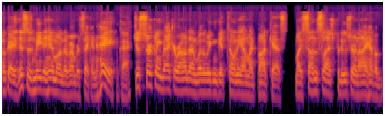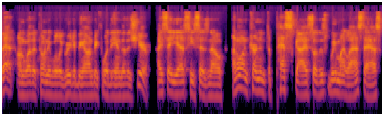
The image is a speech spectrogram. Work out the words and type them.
Okay, this is me to him on November 2nd. Hey, Okay. just circling back around on whether we can get Tony on my podcast. My son slash producer and I have a bet on whether Tony will agree to be on before the end of this year. I say yes. He says no. I don't want to turn into pests, guys. So this will be my last ask.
